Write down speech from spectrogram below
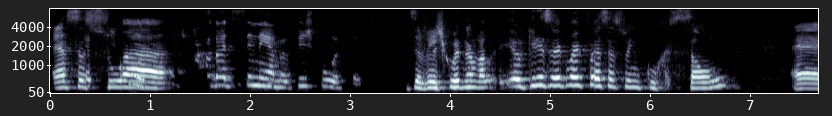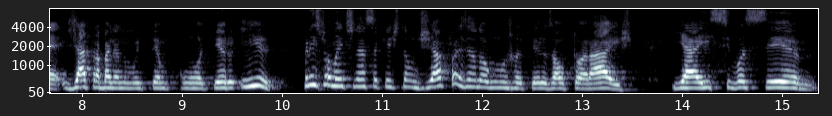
essa sua faculdade de cinema, eu fiz curta. Você fez curta Eu queria saber como é que foi essa sua incursão, é, já trabalhando muito tempo com roteiro e principalmente nessa questão de já fazendo alguns roteiros autorais, e aí se você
